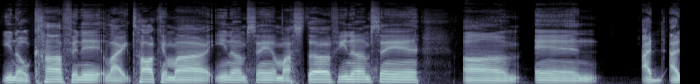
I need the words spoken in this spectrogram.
you know, confident, like talking my, you know, what I'm saying my stuff, you know, what I'm saying, um, and I, I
